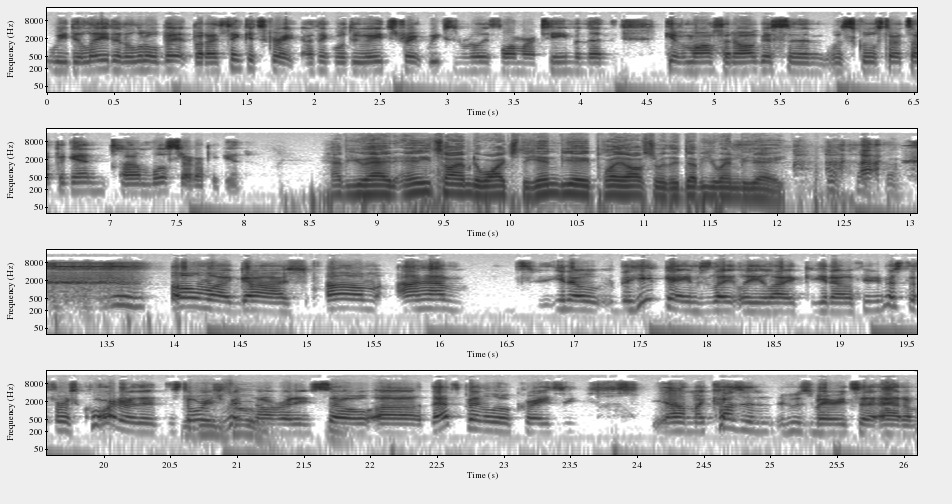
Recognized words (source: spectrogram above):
we delayed it a little bit, but I think it's great. I think we'll do eight straight weeks and really form our team, and then give them off in August. And when school starts up again, um, we'll start up again. Have you had any time to watch the NBA playoffs or the WNBA? oh my gosh, um, I have you know the Heat games lately. Like you know, if you missed the first quarter, the, the story's written over. already. So uh, that's been a little crazy. Yeah, my cousin who's married to Adam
